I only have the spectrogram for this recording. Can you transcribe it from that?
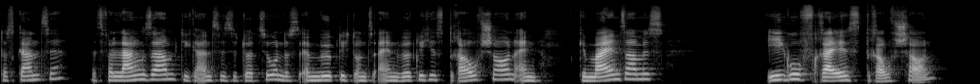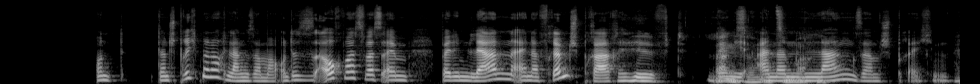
das Ganze. Es verlangsamt die ganze Situation. Das ermöglicht uns ein wirkliches Draufschauen, ein gemeinsames, egofreies Draufschauen. Und dann spricht man auch langsamer. Und das ist auch was, was einem bei dem Lernen einer Fremdsprache hilft. wenn die anderen langsam sprechen. Ja.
